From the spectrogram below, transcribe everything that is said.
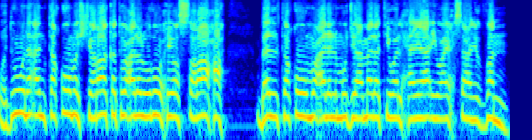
ودون أن تقوم الشراكة على الوضوح والصراحة بل تقوم على المجاملة والحياء وإحسان الظن.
